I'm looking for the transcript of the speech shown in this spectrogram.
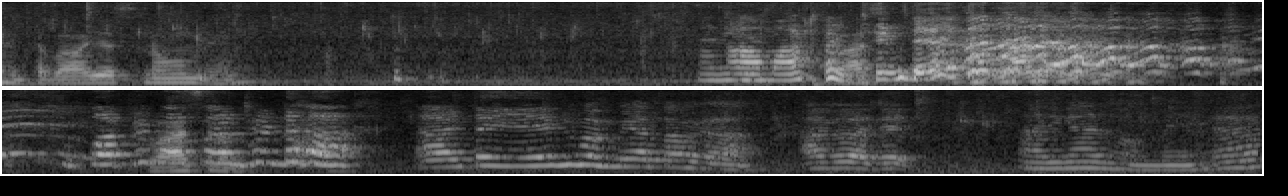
ఎంత బాగా చేస్తున్నావు మమ్మీ ఆ మాట అంటుండే. పప్పి. అంటుండే. అంటే ఏంది మమ్మీ అన్నావుగా? అగో అదే. అది కాదు మమ్మీ ఆ?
